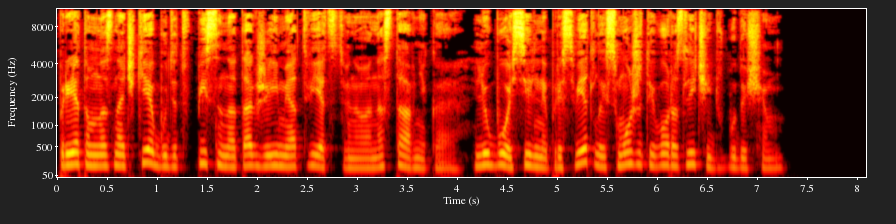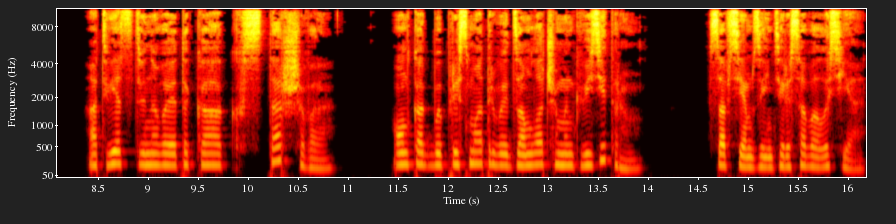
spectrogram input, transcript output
При этом на значке будет вписано также имя ответственного наставника. Любой сильный пресветлый сможет его различить в будущем. Ответственного это как старшего? Он как бы присматривает за младшим инквизитором? Совсем заинтересовалась я.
